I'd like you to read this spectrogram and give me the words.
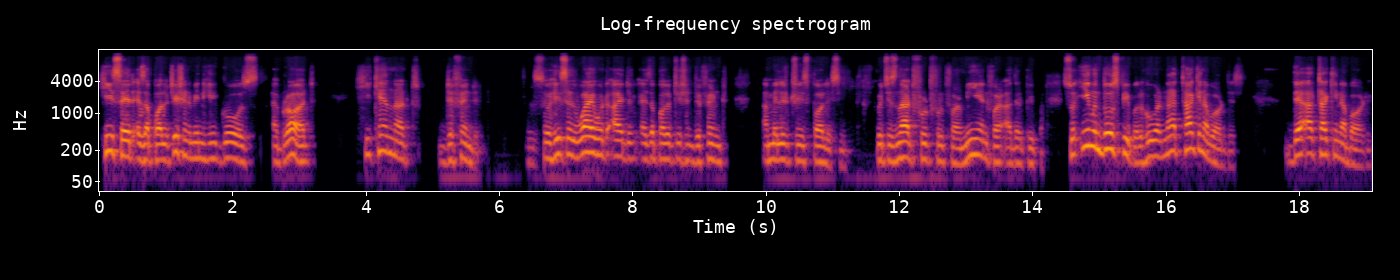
he said as a politician when he goes abroad, he cannot defend it. So he says, why would I, as a politician, defend a military's policy, which is not fruitful for me and for other people? So even those people who are not talking about this, they are talking about it.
